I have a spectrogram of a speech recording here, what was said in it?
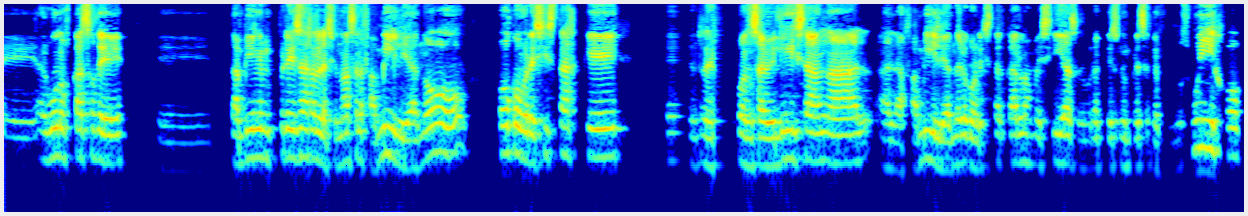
eh, algunos casos de eh, también empresas relacionadas a la familia, ¿no? O, congresistas que eh, responsabilizan a, la familia, ¿no? El congresista Carlos Mesías asegura que es una empresa que fundó su hijo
